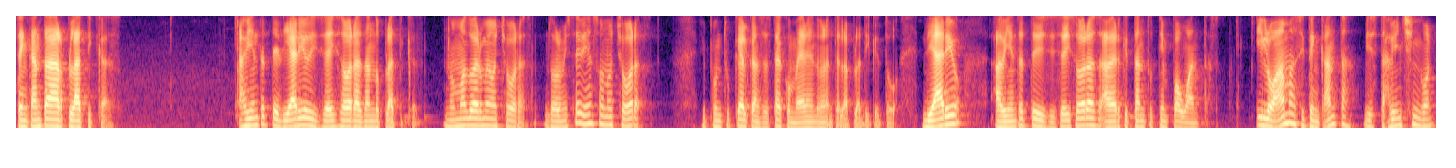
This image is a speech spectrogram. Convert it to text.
Te encanta dar pláticas. Aviéntate diario 16 horas dando pláticas. No más duerme 8 horas. ¿Dormiste bien? Son 8 horas y punto que alcanzaste a comer durante la plática y todo. Diario, aviéntate 16 horas a ver qué tanto tiempo aguantas. Y lo amas y te encanta y está bien chingón.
